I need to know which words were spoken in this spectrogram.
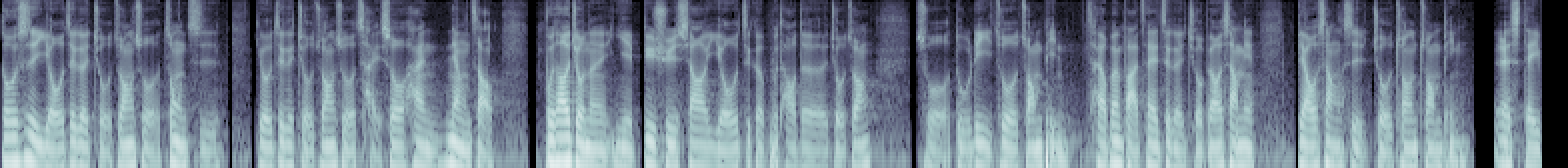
都是由这个酒庄所种植，由这个酒庄所采收和酿造。葡萄酒呢，也必须是要由这个葡萄的酒庄。所独立做装瓶，才有办法在这个酒标上面标上是酒庄装瓶 （estate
